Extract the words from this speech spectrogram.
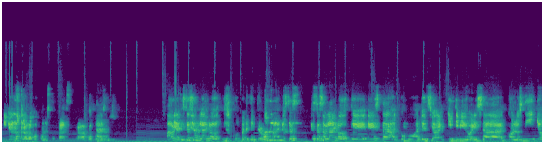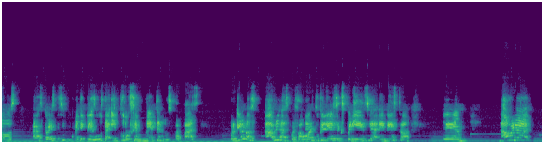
Y yo no trabajo con los papás, trabajo con los niños. Ahora que estás hablando, disculpa que te interrumpa, estás, estás hablando de esta como atención individualizada con los niños para saber específicamente qué les gusta y cómo se meten los papás ¿por qué no nos hablas, por favor, tú que tienes experiencia en esto? Eh, ahora,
